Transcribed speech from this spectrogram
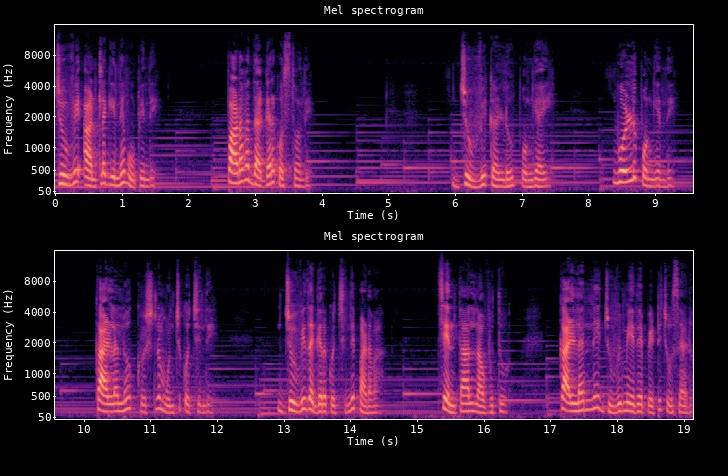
జువ్వి అంట్ల గిన్నె ఊపింది. పడవ దగ్గరకొస్తోంది జువ్వి కళ్ళు పొంగాయి. ఒళ్ళు పొంగింది. కళ్ళలో కృష్ణ ముంచుకొచ్చింది. జువ్వి దగ్గరకొచ్చింది పడవ. చింతాలు నవ్వుతూ కళ్ళన్నీ జువ్వి మీదే పెట్టి చూశాడు.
